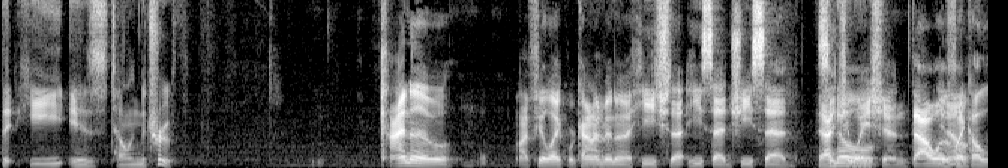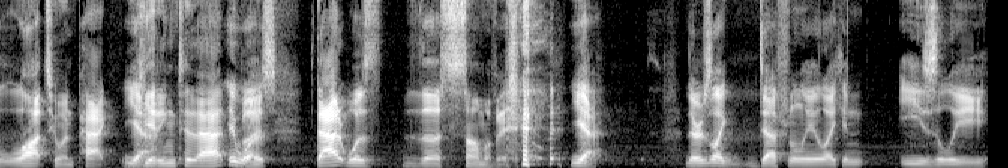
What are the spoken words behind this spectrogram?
that he is telling the truth? Kind of I feel like we're kind of in a he said he said she said situation. that was you know? like a lot to unpack. Yeah. Getting to that. It was. That was the sum of it. Yeah. There's like definitely like an easily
